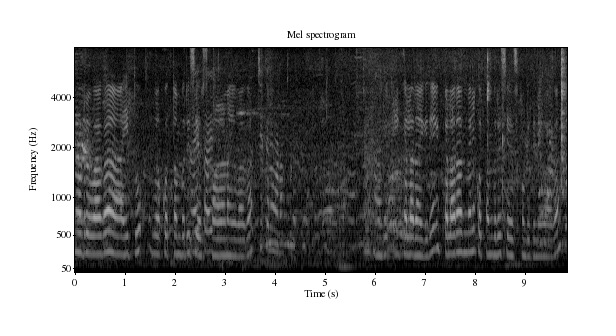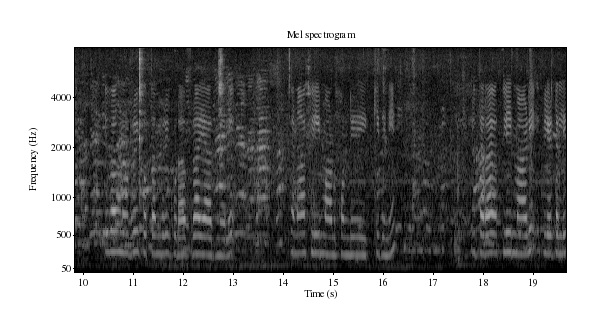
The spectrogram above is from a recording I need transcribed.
ನೋಡ್ರಿ, ಇವಾಗ ಆಯಿತು. ಇವಾಗ ಕೊತ್ತಂಬರಿ ಸೇರಿಸ್ಕೊಳ್ಳೋಣ ಇವಾಗ. ಕಲರ್ ಆಗಿದೆ. ಕಲರ್ ಆದಮೇಲೆ ಕೊತ್ತಂಬರಿ ಸೇರಿಸ್ಕೊಂಡಿದ್ದೀನಿ ಇವಾಗ. ಇವಾಗ ನೋಡಿರಿ, ಕೊತ್ತಂಬರಿ ಕೂಡ ಫ್ರೈ ಆದಮೇಲೆ ಚೆನ್ನಾಗಿ ಕ್ಲೀನ್ ಮಾಡ್ಕೊಂಡು ಇಕ್ಕಿದ್ದೀನಿ. ಈ ಥರ ಕ್ಲೀನ್ ಮಾಡಿ ಪ್ಲೇಟಲ್ಲಿ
